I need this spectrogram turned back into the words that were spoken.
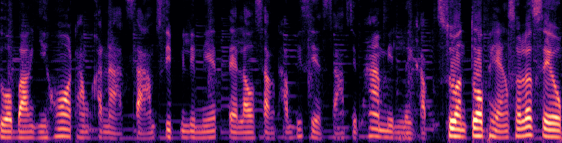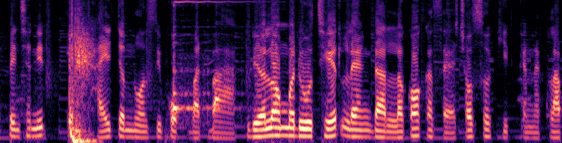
ตัวบางยี่ห้อทำขนาด 30มิลลิเมตรแต่เราสั่งทำพิเศษ 35 มิลเลยครับ ส่วนตัวแผงโซลาร์เซลล์เป็นชนิด N Type จำนวน 16 บัตต์บาร์เดี๋ยวเรามาดูเทสแรงดัน แล้วก็กระแสช็อตเซอร์กิตกันนะครับ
